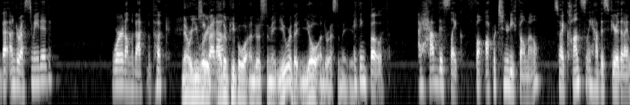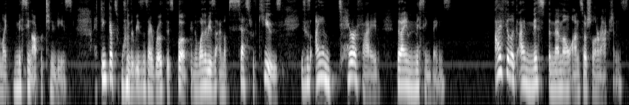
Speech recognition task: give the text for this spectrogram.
that underestimated word on the back of the book. Now, are you worried out- other people will underestimate you or that you'll underestimate you? I think both. I have this like fo- opportunity FOMO. So I constantly have this fear that I'm like missing opportunities. I think that's one of the reasons I wrote this book. And one of the reasons I'm obsessed with cues is because I am terrified that I am missing things. I feel like I missed the memo on social interactions,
